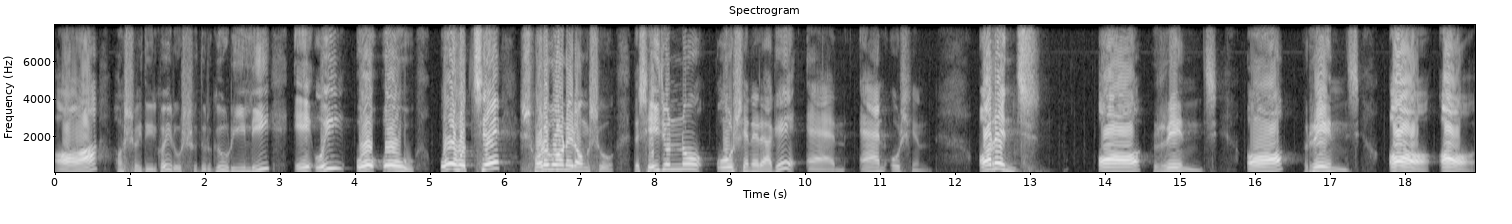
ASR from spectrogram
অ, আ হর্ষই দীর্ঘই রস্যু দীর্ঘ রিলি এ ওই, ও ও ও হচ্ছে স্বরবর্ণের অংশ। তো সেই জন্য ওশেনের আগে an an ocean. Orange orange orange, অ অ।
